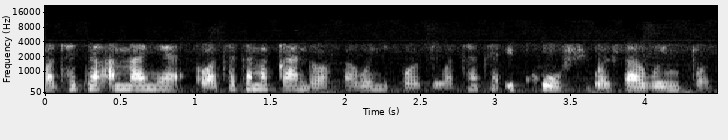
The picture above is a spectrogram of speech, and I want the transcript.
wathatha amanye wathatha amaqanda wafaka kwenye ibhodi wathatha ikhofi walifaka kwenye ibhodi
